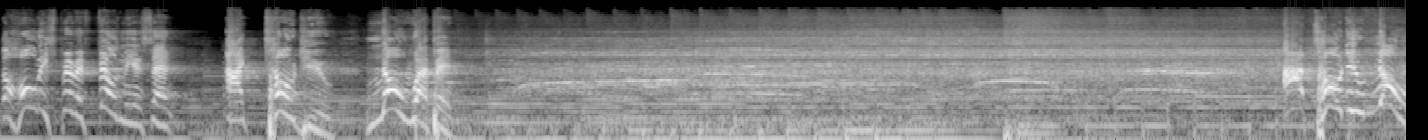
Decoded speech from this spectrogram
The Holy Spirit filled me and said, I told you, no weapon. You, no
